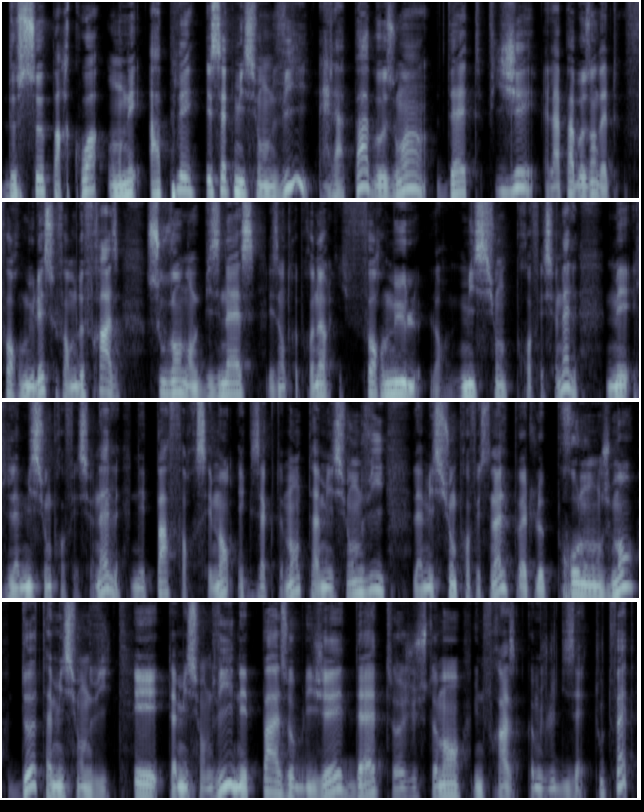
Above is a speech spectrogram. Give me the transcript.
de ce par quoi on est appelé. Et cette mission de vie, elle n'a pas besoin d'être figée, elle n'a pas besoin d'être formulée sous forme de phrase. Souvent dans le business, les entrepreneurs, ils formulent leur mission professionnelle, mais la mission professionnelle n'est pas forcément exactement ta mission de vie. La mission professionnelle peut être le prolongement de ta mission de vie. Et ta mission de vie n'est pas obligée d'être justement une phrase, comme je le disais, toute faite,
